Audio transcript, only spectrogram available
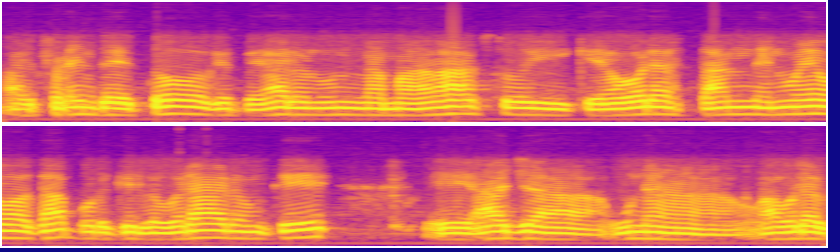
al frente de todo, que pegaron un amagazo y que ahora están de nuevo acá porque lograron que eh, haya una, ahora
